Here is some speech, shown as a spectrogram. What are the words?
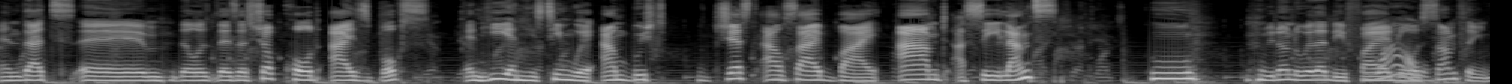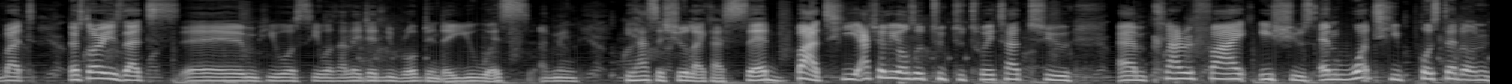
And that um, there was there's a shop called Icebox, and he and his team were ambushed just outside by armed assailants who we don't know whether they fired Wow. or something but the story is that um, he was he was allegedly robbed in the US I mean he has a show like I said but he actually also took to Twitter to um, clarify issues. And what he posted on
